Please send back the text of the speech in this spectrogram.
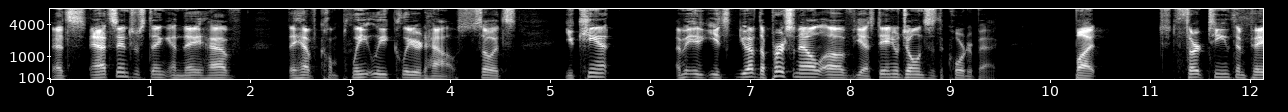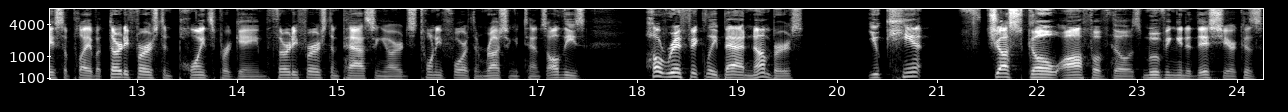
That's that's interesting, and they have they have completely cleared house. So it's you can't. I mean, it's you have the personnel of yes, Daniel Jones is the quarterback, but 13th in pace of play, but 31st in points per game, 31st in passing yards, 24th in rushing attempts. All these horrifically bad numbers. You can't just go off of those moving into this year because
